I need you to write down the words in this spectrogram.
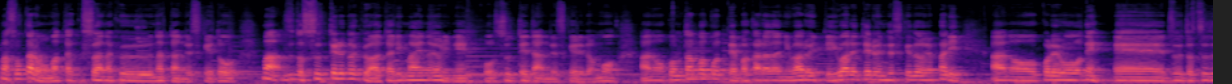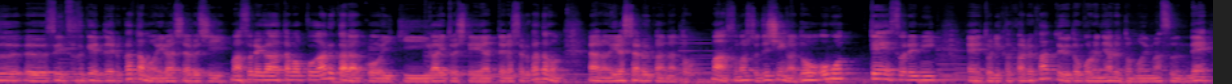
まあ、そこからも全く吸わなくなったんですけど、まあ、ずっと吸ってる時は当たり前のようにねこう吸ってたんですけれどもあのこのタバコってやっぱ体に悪いって言われてるんですけどやっぱりあのこれをね、えーずっと吸い続けてる方もいらっしゃるし、まあ、それがタバコがあるからこう生きがいとしてやってらっしゃる方もあのいらっしゃるかなと、まあ、その人自身がどう思ってそれに、え取り掛かるかというところにあると思いますんで、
